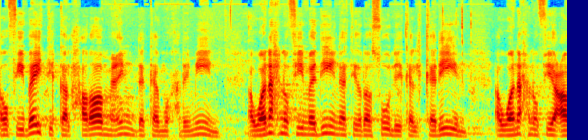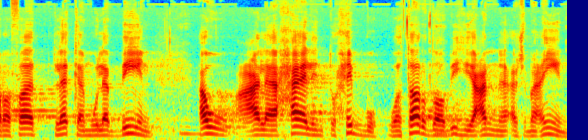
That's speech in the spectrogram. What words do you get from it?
أو في بيتك الحرام عندك محرمين. أو ونحن في مدينة رسولك الكريم. أو ونحن في عرفات لك ملبين. أو على حال تحبه وترضى به عنا أجمعين.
